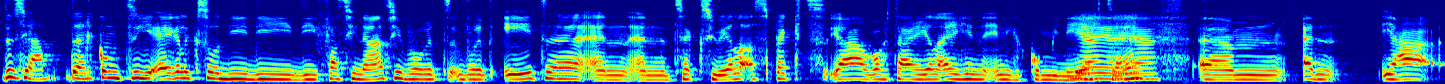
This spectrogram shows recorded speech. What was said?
Dus ja, daar komt die, eigenlijk zo die, die, die fascinatie voor het, voor het eten en, en het seksuele aspect, ja, wordt daar heel erg in, in gecombineerd. Ja, ja, ja. Hè? Ehm, en ja,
